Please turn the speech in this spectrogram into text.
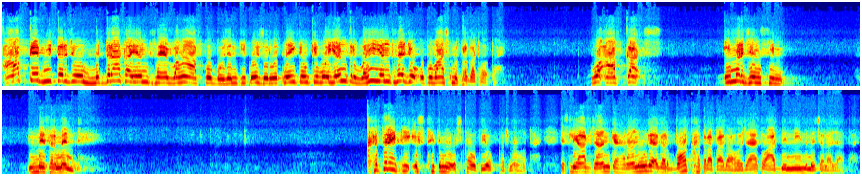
आपके भीतर जो निद्रा का यंत्र है, वहाँ आपको भोजन की कोई ज़रूरत नहीं, क्योंकि वो यंत्र वही यंत्र है जो उपवास में प्रकट होता है। वो आपका इमरजेंसी मेज़रमेंट है। खतरे की स्थिति में उसका उपयोग करना होता है। इसलिए आप जान के हैरान होंगे, अगर बहुत खतरा पैदा हो जाए तो आदमी नींद में चला जाता है।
